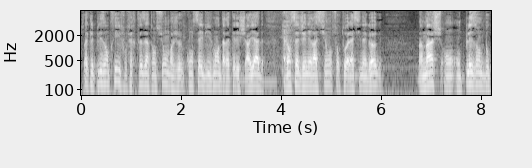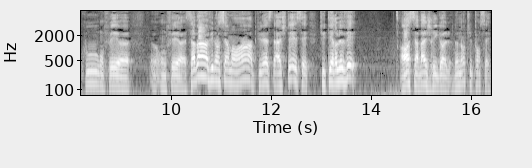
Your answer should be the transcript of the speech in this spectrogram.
C'est ça que les plaisanteries, il faut faire très attention. Moi, je conseille vivement d'arrêter les chariades dans cette génération, surtout à la synagogue. Mamache, on, on plaisante beaucoup, on fait, euh, on fait, euh, ça va financièrement, hein, punaise, t'as acheté, c'est, tu t'es relevé. Oh, ça va, je rigole. Non, non, tu le pensais.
